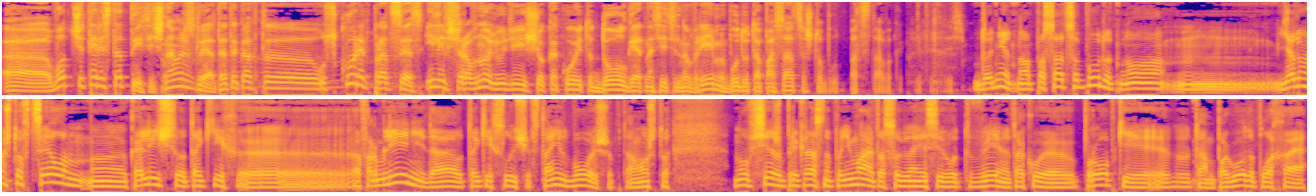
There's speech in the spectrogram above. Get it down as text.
А, вот 400 тысяч, на ваш взгляд, это как-то ускорит процесс или все равно люди еще какое-то долгое относительно время будут опасаться, что будут подставы какие-то здесь? Да нет, ну опасаться будут, но я думаю, что в целом э, количество таких э, оформлений, да, вот таких случаев станет больше, потому что ну, все же прекрасно понимают, особенно если вот время такое, пробки, э, там погода плохая,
